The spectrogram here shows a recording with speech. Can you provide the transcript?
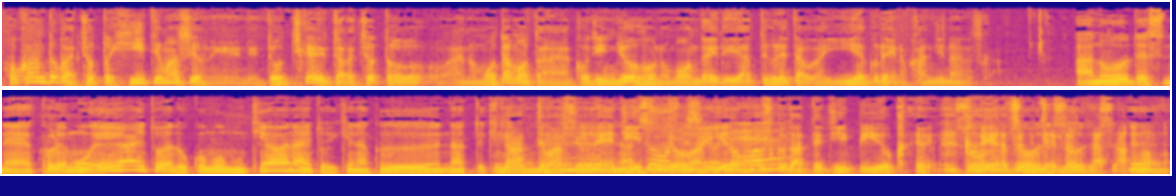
他のとこはちょっと引いてますよね。でどっちか言ったら、ちょっと、あの、もたもた個人情報の問題でやってくれた方がいいやぐらいの感じなんですか？あのですね、これもう AI とはどこも向き合わないといけなくなってきてるなってますよね、事実上は。イーロン・マスクだって GPU を開発してるんだそうです、そうです。ええ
